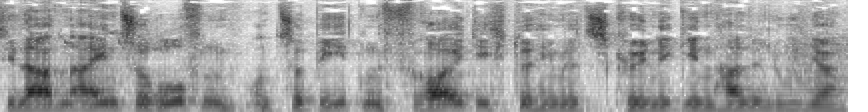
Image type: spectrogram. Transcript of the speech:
Sie laden ein zu rufen und zu beten, Freu dich, du Himmelskönigin, Halleluja.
